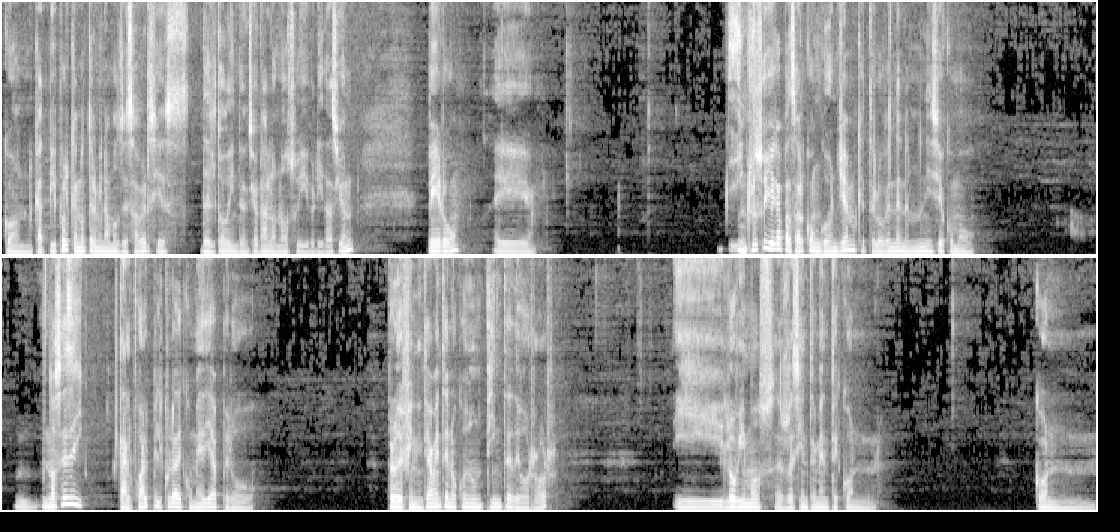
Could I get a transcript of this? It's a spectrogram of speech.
con Cat People, que no terminamos de saber si es del todo intencional o no su hibridación, pero eh, incluso llega a pasar con Gonjam, que te lo venden en un inicio como, no sé si tal cual película de comedia, pero pero definitivamente no con un tinte de horror. Y lo vimos recientemente con con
